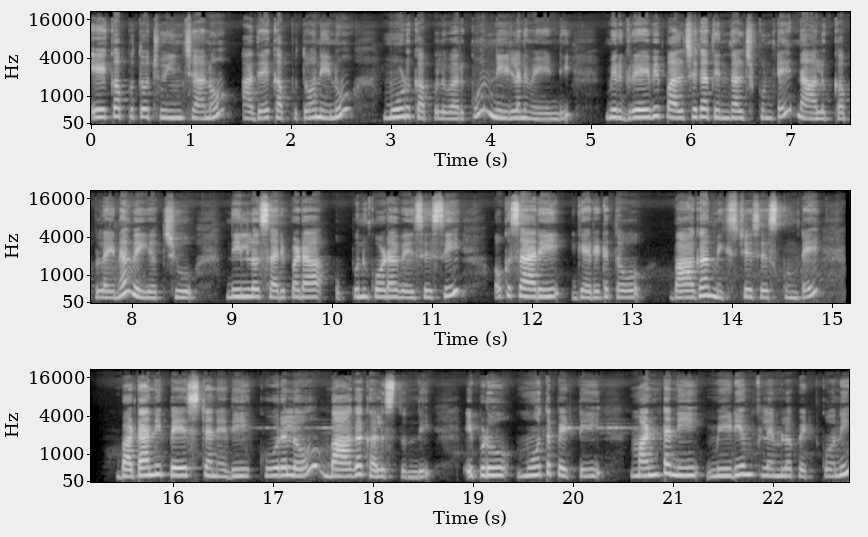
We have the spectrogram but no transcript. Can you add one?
ఏ కప్పుతో చూయించానో అదే కప్పుతో నేను మూడు కప్పుల వరకు నీళ్ళని వేయండి. మీరు గ్రేవీ పల్చగా తినదలుచుకుంటే నాలుగు కప్పులైనా వేయొచ్చు. దీనిలో సరిపడా ఉప్పును కూడా వేసేసి ఒకసారి గెరిటతో బాగా మిక్స్ చేసేసుకుంటే బఠానీ పేస్ట్ అనేది కూరలో బాగా కలుస్తుంది. ఇప్పుడు మూత పెట్టి మంటని మీడియం ఫ్లేమ్లో పెట్టుకొని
